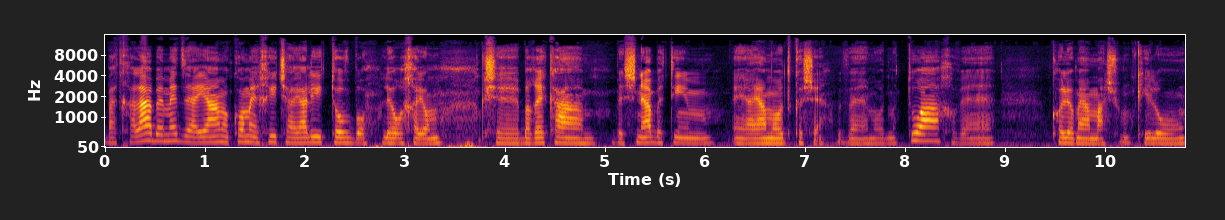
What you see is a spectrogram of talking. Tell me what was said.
בהתחלה באמת זה היה המקום היחיד שהיה לי טוב בו לאורך היום, כשברקע בשני הבתים אה, היה מאוד קשה ומאוד מתוח וכל יום היה משהו, כאילו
